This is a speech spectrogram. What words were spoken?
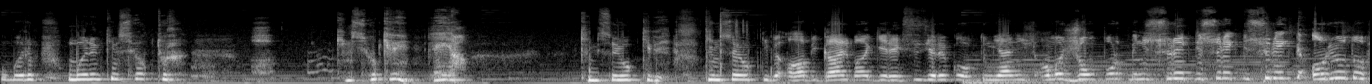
Umarım umarım kimse yoktur. Ah, Kimse yok gibi. Leyla. Kimse yok gibi. Kimse yok gibi. Abi galiba gereksiz yere korktum yani ama Jean Paul beni sürekli sürekli sürekli arıyordu.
